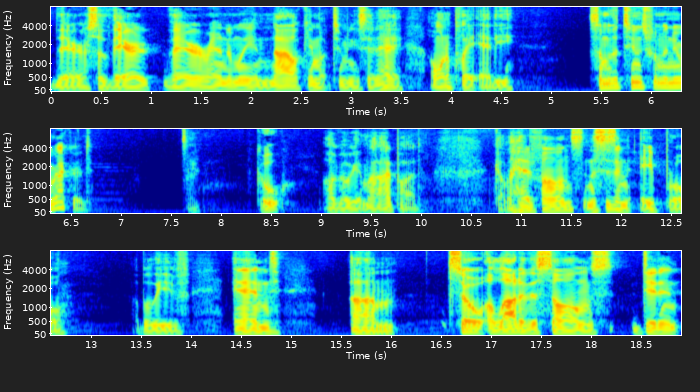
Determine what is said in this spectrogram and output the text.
there, so they're there randomly. And Niall came up to me and said, "Hey, I want to play Eddie some of the tunes from the new record." It's like, cool. I'll go get my iPod. Got my headphones, and this is in April, I believe, and um, so a lot of the songs didn't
